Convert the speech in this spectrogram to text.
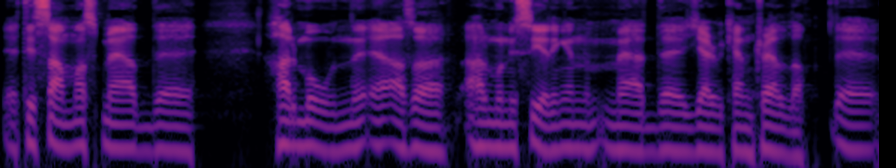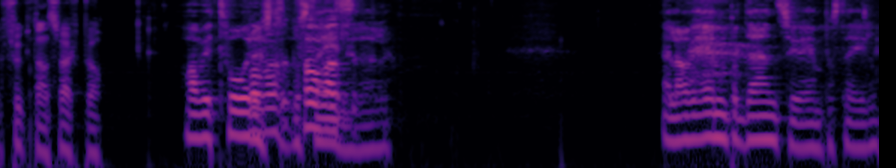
Eh, Tillsammans med eh, harmon, eh, alltså harmoniseringen med eh, Jerry Cantrell då. Det är fruktansvärt bra. Har vi två röster på Staley eller? Eller har vi en på Danzig och en på Staley?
